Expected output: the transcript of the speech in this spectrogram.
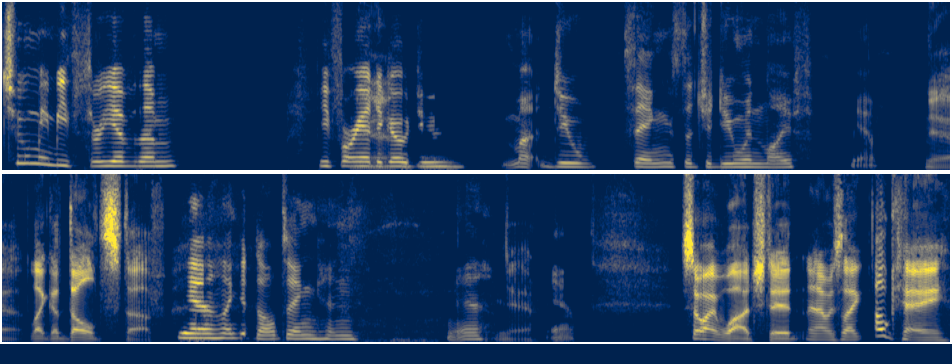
two, maybe three of them before I had to go do my, do things that you do in life. yeah Yeah, like adult stuff Yeah, like adulting and yeah. Yeah. Yeah. So I watched it and I was like, okay,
